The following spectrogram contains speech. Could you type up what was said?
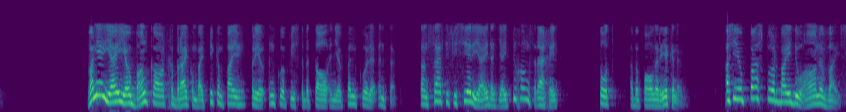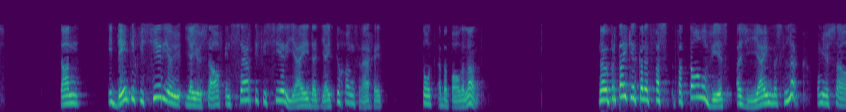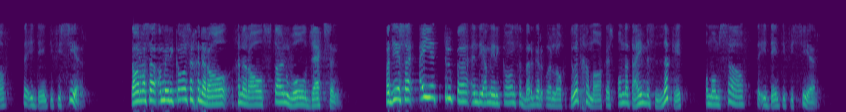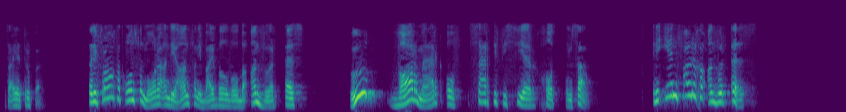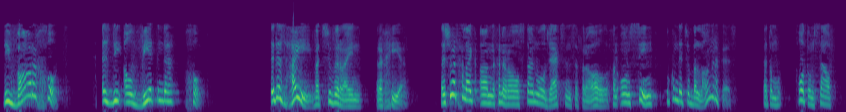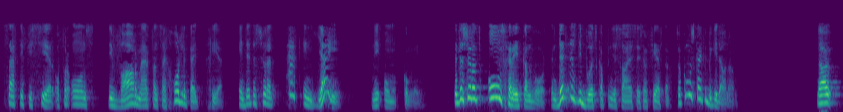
Wanneer jy jou bankkaart gebruik om by Pick n Pay vir jou inkopies te betaal en jou pinkode intik, dan sertifiseer jy dat jy toegangsreg het tot 'n bepaalde rekening. As jy jou paspoort by die douane wys, dan identifiseer jy, jy jouself en sertifiseer jy dat jy toegangsreg het tot 'n bepaalde land. Nou partykeer kan dit fataal wees as jy misluk om jouself te identifiseer. Daar was 'n Amerikaanse generaal, generaal Stonewall Jackson, wat deur sy eie troepe in die Amerikaanse burgeroorlog doodgemaak is omdat hy misluk het om homself te identifiseer as sy eie troepe. Nou die vraag wat ons vanmôre aan die hand van die Bybel wil beantwoord is: Hoe waarmerk of sertifiseer God homself? En die eenvoudige antwoord is: Die ware God is die alwetende God. Dit is hy wat soewerein regeer. 'n Soortgelyk aan generaal Stonewall Jackson se verhaal gaan ons sien hoekom dit so belangrik is dat om God homself sertifiseer of vir ons die waarmerk van sy goddelikheid gee. En dit is sodat ek en jy nie omkom nie. Dit is sodat ons gered kan word. En dit is die boodskap van Jesaja 46. So kom ons kyk 'n bietjie daarna. Nou,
